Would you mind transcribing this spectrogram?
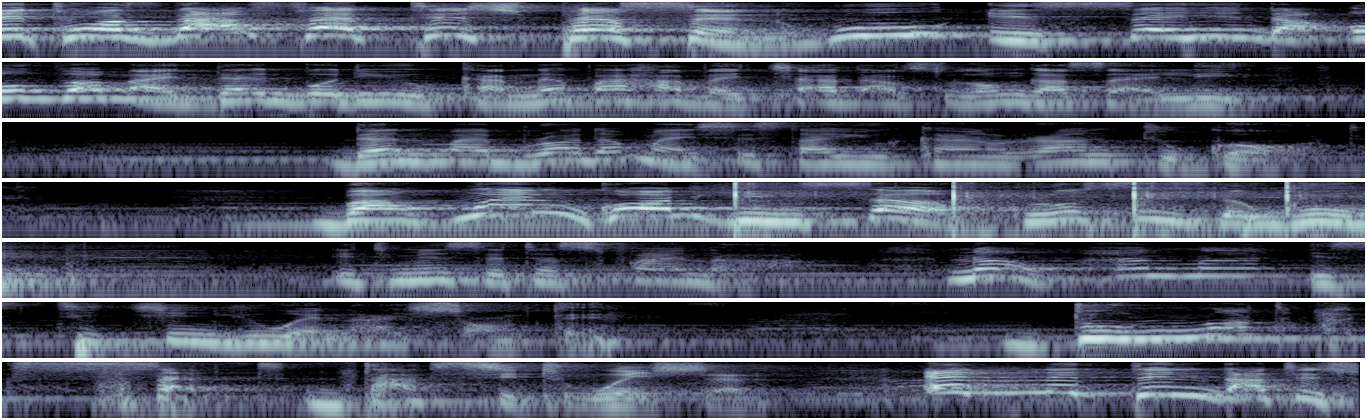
it was that fetish person who is saying that over my dead body you can never have a child as long as I live, then my brother, my sister, you can run to God. But when God Himself closes the womb, it means it is final. Now, Hannah is teaching you and I something. Do not accept that situation. Anything that is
